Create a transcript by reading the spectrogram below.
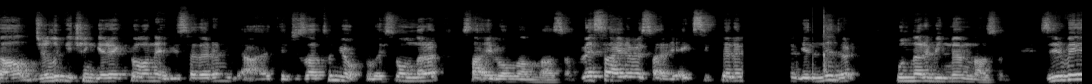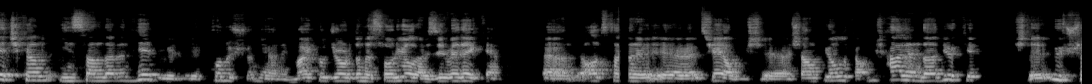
dağcılık için gerekli olan elbiselerim, teçhizatım yok. Dolayısıyla onlara sahip olmam lazım. Vesaire vesaire. Eksiklerim nedir? Bunları bilmem lazım. Zirveye çıkan insanların her biri konuşun. Yani Michael Jordan'a soruyorlar zirvedeyken 6 e, tane e, şey almış, e, şampiyonluk almış. Halen daha diyor ki işte üç,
